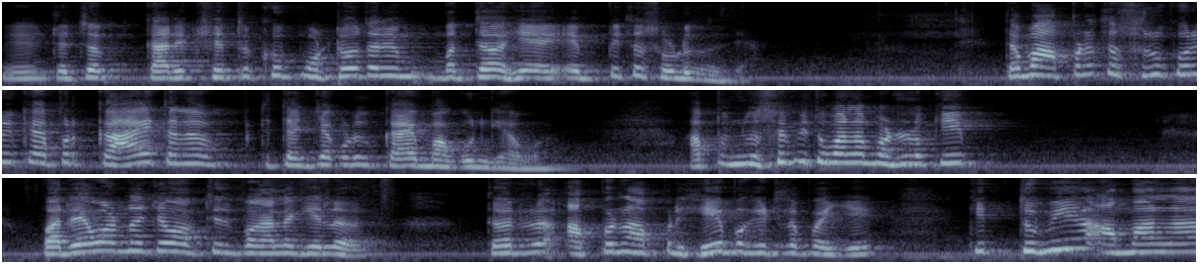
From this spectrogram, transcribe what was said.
त्यांचं त्याचं कार्यक्षेत्र खूप मोठं होतं आणि मध्य हे एम पी तर सोडूनच द्या. त्यामुळे आपण आता सुरू करू की आपण काय त्यांना त्यांच्याकडून काय मागून घ्यावं. आपण जसं मी तुम्हाला म्हटलो की पर्यावरणाच्या बाबतीत बघायला गेलं तर आपण आपण हे बघितलं पाहिजे की तुम्ही आम्हाला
